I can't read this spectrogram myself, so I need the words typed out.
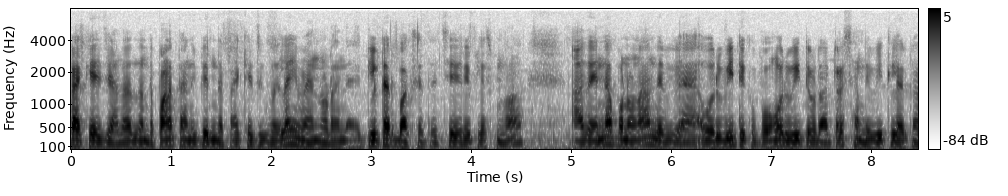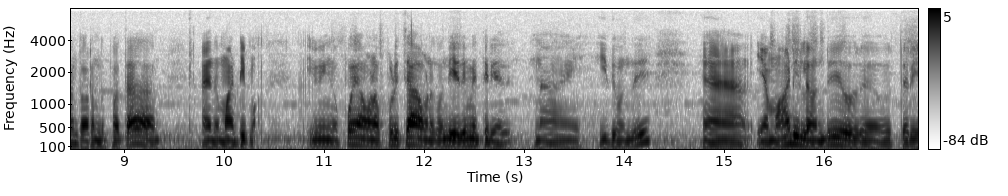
பேக்கேஜ் அதாவது அந்த பணத்தை அனுப்பியிருந்த பேக்கேஜுக்கு பதிலாக இவன் என்னோட அந்த கிளிட்டர் பாக்ஸை வச்சு ரீப்ளேஸ் பண்ணுவான். அதை என்ன பண்ணோன்னா அந்த ஒரு வீட்டுக்கு போகும் ஒரு வீட்டோட அட்ரஸ் அந்த வீட்டில் இருக்கவன் திறந்து பார்த்தா வந்து மாட்டிப்பான். இவங்க போய் அவனை பிடிச்சா அவனுக்கு வந்து எதுவுமே தெரியாது. நான் இது வந்து என் மாடியில் வந்து ஒரு ஒருத்தர்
